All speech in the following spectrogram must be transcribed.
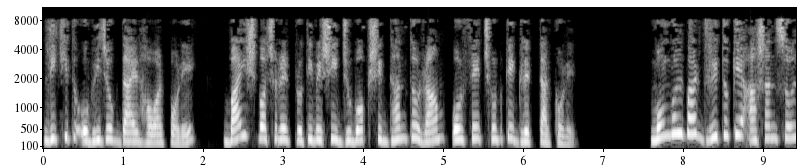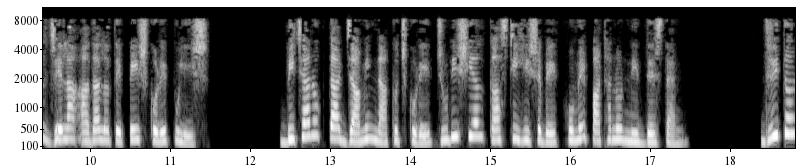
লিখিত অভিযোগ দায়ের হওয়ার পরে ২২ বছরের প্রতিবেশী যুবক সিদ্ধান্ত রাম ওরফে ছোটকে গ্রেপ্তার করে। মঙ্গলবার ধৃতকে আসানসোল জেলা আদালতে পেশ করে পুলিশ। বিচারক তার জামিন নাকচ করে জুডিশিয়াল কাস্টি হিসেবে হোমে পাঠানোর নির্দেশ দেন। ধৃতর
